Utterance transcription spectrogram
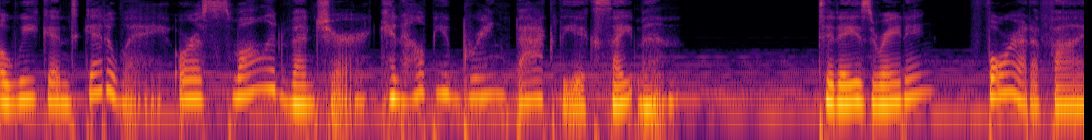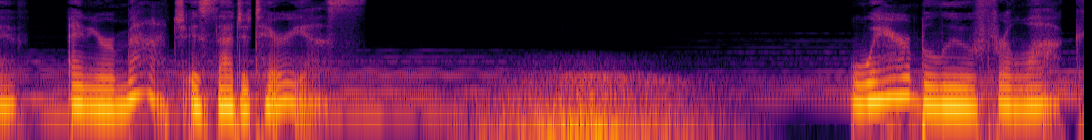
A weekend getaway or a small adventure can help you bring back the excitement. Today's rating 4 out of 5, and your match is Sagittarius. Wear blue for luck.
